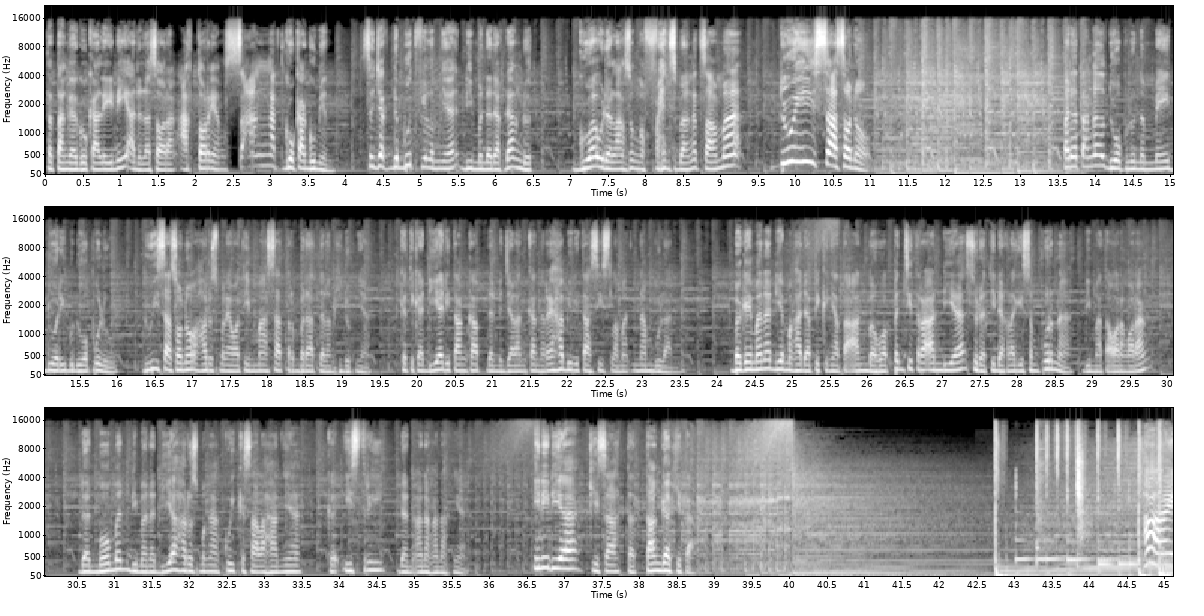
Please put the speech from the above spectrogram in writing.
Tetangga gue kali ini adalah seorang aktor yang sangat gue kagumin. Sejak debut filmnya di Mendadak Dangdut, gue udah langsung ngefans banget sama Dwi Sasono. Pada tanggal 26 Mei 2020, Dwi Sasono harus melewati masa terberat dalam hidupnya ketika dia ditangkap dan menjalankan rehabilitasi selama enam bulan. Bagaimana dia menghadapi kenyataan bahwa pencitraan dia sudah tidak lagi sempurna di mata orang-orang, dan momen di mana dia harus mengakui kesalahannya ke istri dan anak-anaknya. Ini dia kisah tetangga kita.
